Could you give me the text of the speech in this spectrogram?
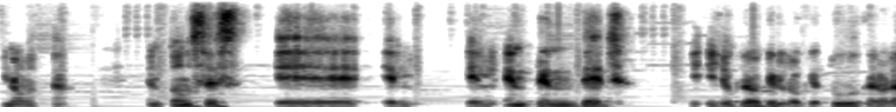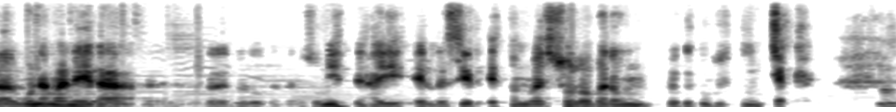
Y no lo está. Entonces, eh, el, el, entender, y, yo creo que lo que tú, Carola, de alguna manera eh, resumiste ahí, el decir, esto no es solo para un, lo que tú pusiste un check, mm.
